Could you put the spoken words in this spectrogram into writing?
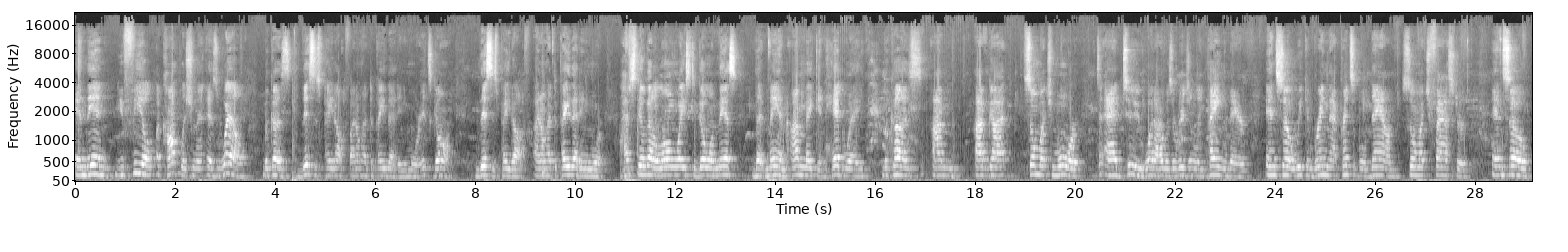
And then you feel accomplishment as well because this is paid off. I don't have to pay that anymore. It's gone. This is paid off. I don't have to pay that anymore. I've still got a long ways to go on this, but man, I'm making headway because I'm I've got so much more to add to what I was originally paying there. And so we can bring that principal down so much faster and so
